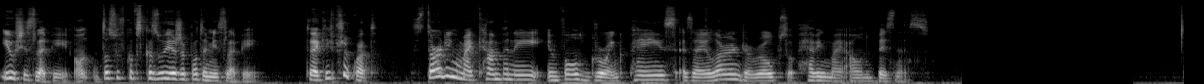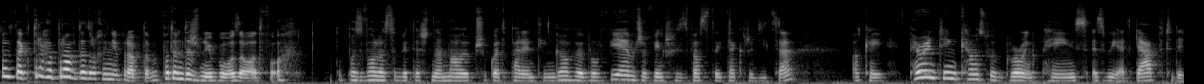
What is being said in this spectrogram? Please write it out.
i już jest lepiej. On, to słówko wskazuje, że potem jest lepiej. To jakiś przykład. Starting my company involved growing pains as I learned the ropes of having my own business. To tak trochę prawda, trochę nieprawda, bo potem też nie było za łatwo. To pozwolę sobie też na mały przykład parentingowy, bo wiem, że większość z Was to i tak rodzice. Ok, parenting comes with growing pains as we adapt to the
